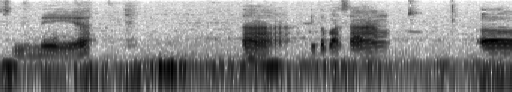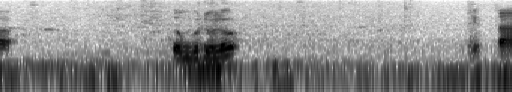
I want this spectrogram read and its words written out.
Sini ya. Nah kita pasang. Uh, tunggu dulu. Kita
